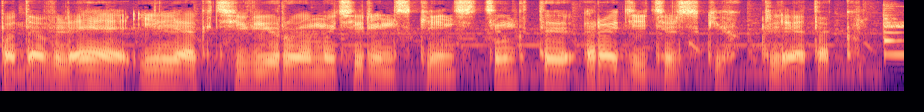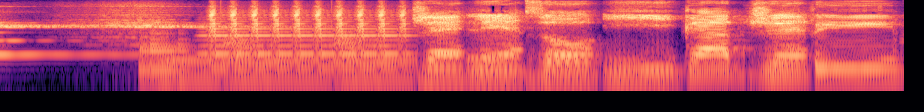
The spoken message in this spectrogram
подавляя или активируя материнские инстинкты родительских клеток. Железо и гаджеты.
